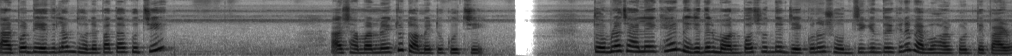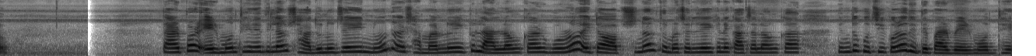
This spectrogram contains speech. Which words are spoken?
তারপর দিয়ে দিলাম ধনে পাতা কুচি আর সামান্য একটু টমেটো কুচি। তোমরা চাইলে এখানে নিজেদের মন পছন্দের যে কোনো সবজি কিন্তু এখানে ব্যবহার করতে পারো। তারপর এর মধ্যে এনে দিলাম স্বাদ অনুযায়ী নুন আর সামান্য একটু লাল লঙ্কার গুঁড়ো। এটা অপশনাল তোমরা চাইলে এখানে কাঁচা লঙ্কা কিন্তু কুচি করেও দিতে পারবে এর মধ্যে।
